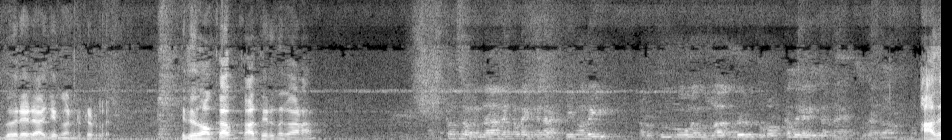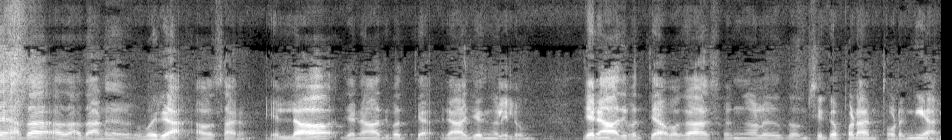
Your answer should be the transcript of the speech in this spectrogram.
ഇതുവരെ രാജ്യം കണ്ടിട്ടുള്ളത്. ഇത് നോക്കാം കാത്തിരുന്ന് കാണാം. സംവിധാനങ്ങൾ എങ്ങനെ അട്ടിമറി അതെ അതാ അതാണ് വരിക അവസാനം. എല്ലാ ജനാധിപത്യ രാജ്യങ്ങളിലും ജനാധിപത്യ അവകാശങ്ങൾ ധ്വംസിക്കപ്പെടാൻ തുടങ്ങിയാൽ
